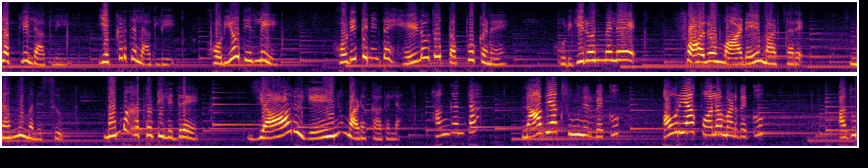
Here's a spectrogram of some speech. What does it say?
ಚಪ್ಲಿಲಾಗ್ಲಿ ಎಕ್ಕಡದಲ್ಲಾಗ್ಲಿ ಹೊಡಿಯೋದಿರ್ಲಿ. ಹೊಡಿತೀನಿ ಅಂತ ಹೇಳೋದು ತಪ್ಪು ಕಣೆ. ಹುಡುಗಿರೋಂದ್ಮೇಲೆ ಫಾಲೋ ಮಾಡೇ ಮಾಡ್ತಾರೆ. ನಮ್ಮ ಮನಸ್ಸು, ನಮ್ಮ ಹತೋಟಿಲಿದ್ರೆ ಯಾರು ಏನು ಮಾಡೋಕ್ಕಾಗಲ್ಲ. ಹಂಗಂತ ನಾವ್ ಯಾಕೆ ಸುಮ್ನಿರ್ಬೇಕು? ಅವ್ರು ಯಾಕೆ ಫಾಲೋ ಮಾಡ್ಬೇಕು? ಅದು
